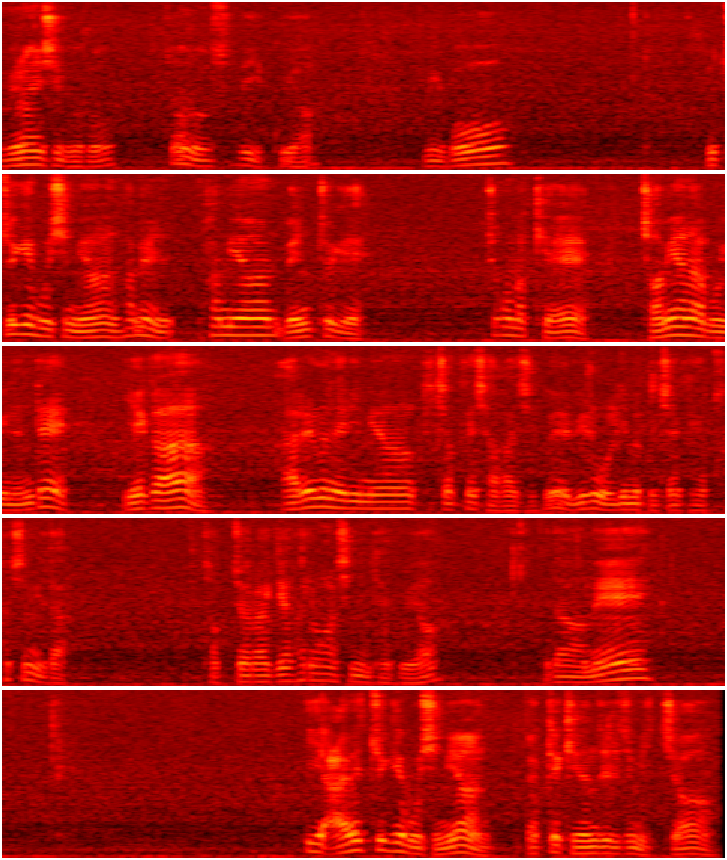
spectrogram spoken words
뭐 이런 식으로 써 놓을 수도 있고요. 그리고 이쪽에 보시면 화면 화면 왼쪽에 조그맣게 점이 하나 보이는데 얘가 아래로 내리면 글자가 꽤 작아지고요. 위로 올리면 글자가 꽤 커집니다. 적절하게 활용하시면 되고요 그 다음에 이 아래쪽에 보시면 몇 개 기능들이 좀 있죠.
